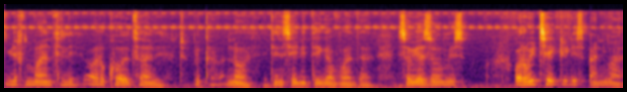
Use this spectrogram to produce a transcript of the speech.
if monthly or quarterly to become no it didn't say anything about that. So we assume is or we take it as annual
